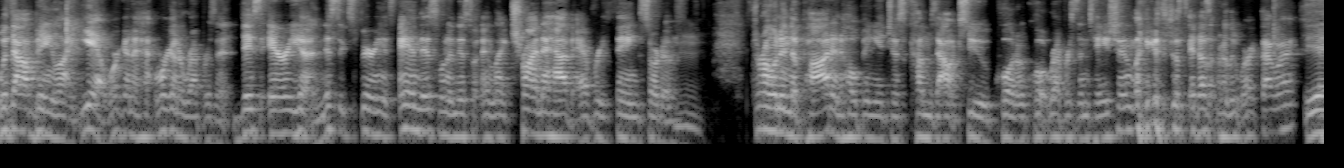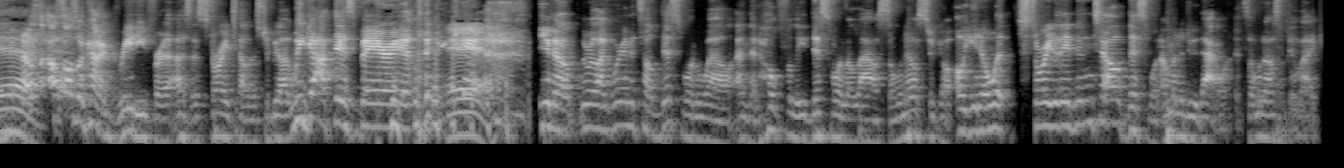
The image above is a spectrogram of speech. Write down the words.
without being like yeah we're gonna ha- we're gonna represent this area and this experience and this one and this one and like trying to have everything sort of mm-hmm. Thrown in the pot and hoping it just comes out to quote unquote representation like it's just it doesn't really work that way Yeah. I was, I was also kind of greedy for us as storytellers to be like, we got this Area. Like, Yeah. You know, we were like, we're going to tell this one well. And then hopefully this one allows someone else to go, oh, you know what story they didn't tell? This one. I'm going to do that one. And someone else will be like,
